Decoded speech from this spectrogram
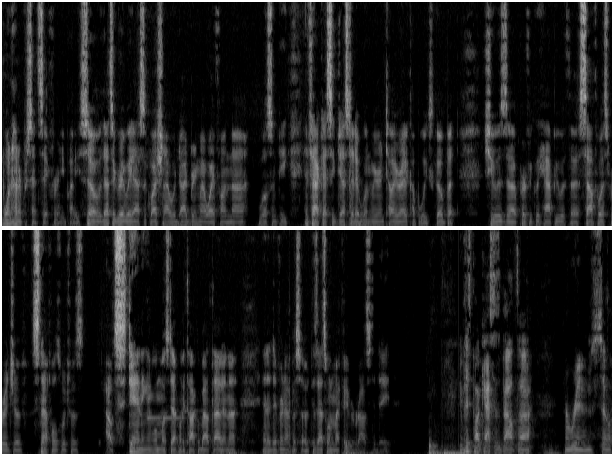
100% safe for anybody. So that's a great way to ask the question. I would I'd bring my wife on uh, Wilson Peak. In fact, I suggested it when we were in Telluride a couple weeks ago, but she was uh, perfectly happy with the southwest ridge of Sneffels, which was outstanding, and we'll most definitely talk about that in a in a different episode because that's one of my favorite routes to date. Yeah, but this podcast is about uh, maroon, so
